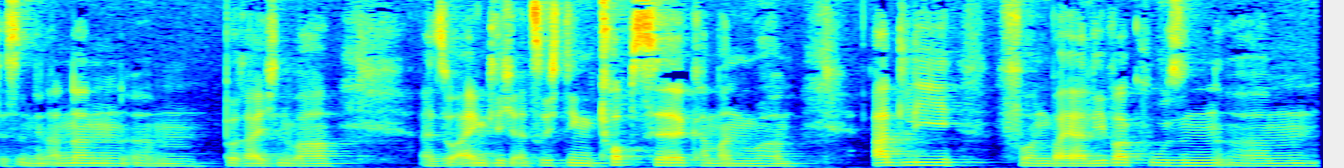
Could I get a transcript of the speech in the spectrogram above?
das in den anderen ähm, Bereichen war. Also eigentlich als richtigen Top-Sell kann man nur Adli von Bayer Leverkusen ähm,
